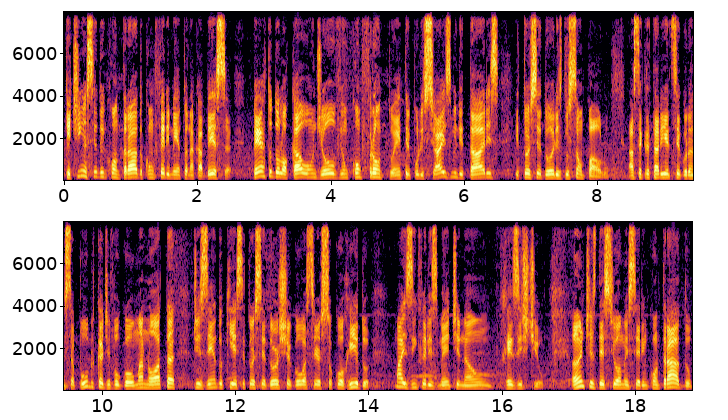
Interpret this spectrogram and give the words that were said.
que tinha sido encontrado com um ferimento na cabeça perto do local onde houve um confronto entre policiais militares e torcedores do São Paulo. A Secretaria de Segurança Pública divulgou uma nota dizendo que esse torcedor chegou a ser socorrido mas infelizmente não resistiu. Antes desse homem ser encontrado,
